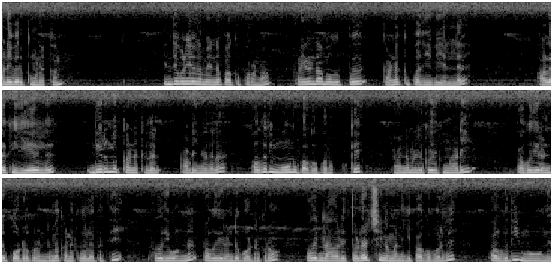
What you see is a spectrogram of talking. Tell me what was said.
அனைவருக்கும் வணக்கம். இந்த வழியில் நம்ம என்ன பார்க்க போகிறோன்னா பன்னிரெண்டாம் வகுப்பு கணக்கு பதிவியலில் அழகு ஏழு நிரும கணக்குகள் அப்படிங்கிறதுல பகுதி மூணு பார்க்க போகிறோம் ஓகே நம்ம என்ன பண்ணியிருக்கோம் இதுக்கு முன்னாடி பகுதி ரெண்டு போட்டிருக்கிறோம். நிரும கணக்குகளை பற்றி பகுதி ஒன்று பகுதி ரெண்டு போட்டிருக்கிறோம். ஓகேங்களா? அதோடைய தொடர்ச்சி நம்ம இன்றைக்கி பார்க்க போகிறது பகுதி மூணு.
